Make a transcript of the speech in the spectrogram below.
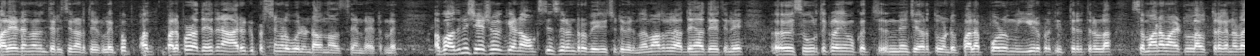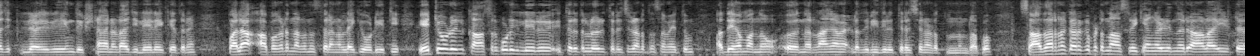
പലയിടങ്ങളിലും തിരച്ചിൽ നടത്തിയിട്ടുള്ളത്. ഇപ്പൊ പലപ്പോഴും അദ്ദേഹത്തിന് ആരോഗ്യ പ്രശ്നങ്ങൾ പോലും ഉണ്ടാകുന്ന അവസ്ഥ ഉണ്ടായിട്ടുണ്ട്. അപ്പോൾ അതിനുശേഷമൊക്കെയാണ് ഓക്സിജൻ സിലിണ്ടർ ഉപയോഗിച്ചിട്ട് വരുന്നത്. മാത്രമല്ല അദ്ദേഹം അദ്ദേഹത്തിന്റെ സുഹൃത്തുക്കളെയും ഒക്കെ തന്നെ ചേർത്തുകൊണ്ട് പലപ്പോഴും ഈ ഒരു ഇത്തരത്തിലുള്ള സമാനമായിട്ടുള്ള ഉത്തര കന്നഡ ജില്ലയിലെയും ദക്ഷിണ കന്നഡ ജില്ലയിലേക്ക് തന്നെ പല അപകടം നടന്ന സ്ഥലങ്ങളിലേക്ക് ഓടിയെത്തി. ഏറ്റവും കൂടുതൽ കാസർഗോഡ് ജില്ലയിൽ ഇത്തരത്തിലുള്ള ഒരു തിരച്ചിൽ നടത്തുന്ന സമയത്തും അദ്ദേഹം വന്നു നിർണായകമായിട്ടുള്ള രീതിയിൽ തിരച്ചിൽ നടത്തുന്നുണ്ട്. അപ്പോൾ സാധാരണക്കാർക്ക് പെട്ടെന്ന് ആശ്രയിക്കാൻ കഴിയുന്ന ഒരാളായിട്ട്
